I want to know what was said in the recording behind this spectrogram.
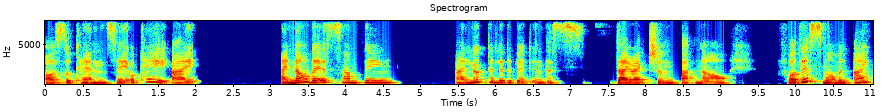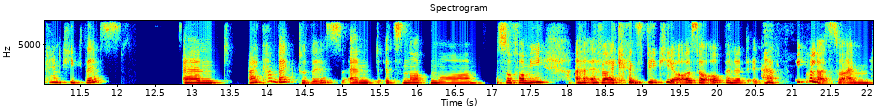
also can say, okay, I I know there is something I looked a little bit in this direction, but now for this moment, I can keep this and I come back to this, and it's not more. So for me, uh, if I can speak here, also open it, it equalized. So I'm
